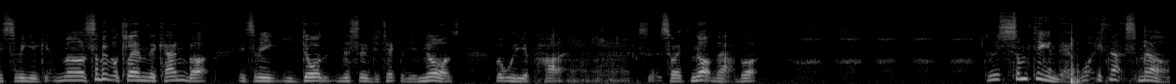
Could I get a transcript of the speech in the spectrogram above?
It's something you can, well, some people claim they can, but it's something you don't necessarily detect with your nose, but with your palate. So, so it's not that, but there is something in there. What is that smell?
